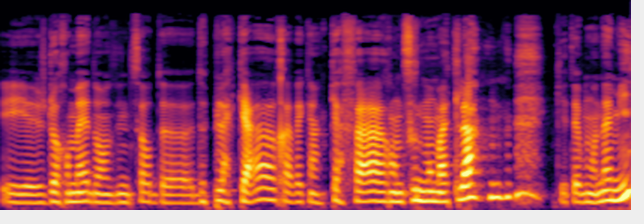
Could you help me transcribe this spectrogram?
et je dormais dans une sorte de, placard avec un cafard en dessous de mon matelas qui était mon ami.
